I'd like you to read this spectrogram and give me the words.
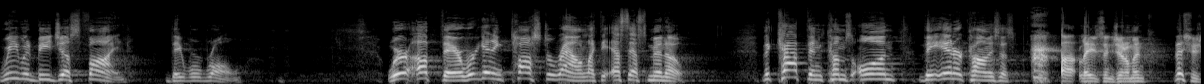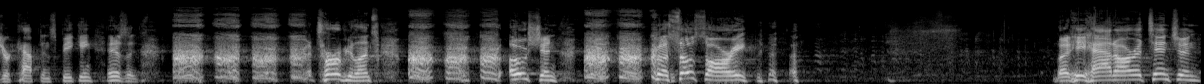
we would be just fine. They were wrong. We're up there, we're getting tossed around like the SS Minnow. The captain comes on the intercom and says, uh, Ladies and gentlemen, this is your captain speaking. And it's a turbulence, ocean, so sorry. but he had our attention.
